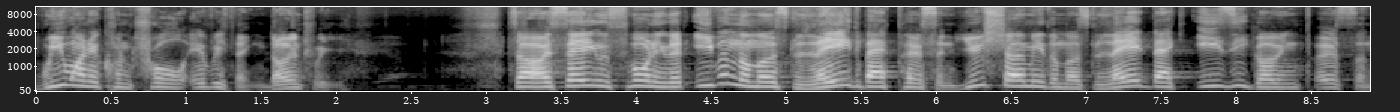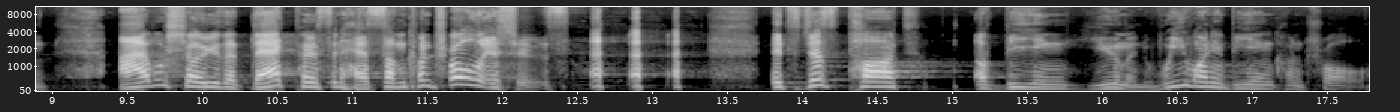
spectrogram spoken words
we want to control everything, don't we? So I was saying this morning that even the most laid back person, you show me the most laid back, easygoing person, I will show you that that person has some control issues. it's just part of being human. We want to be in control.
